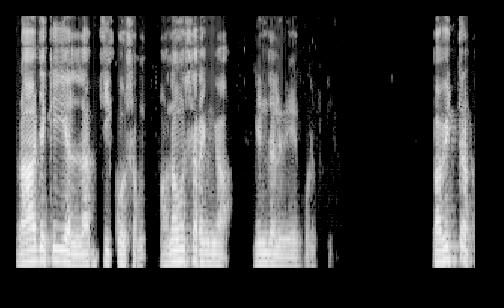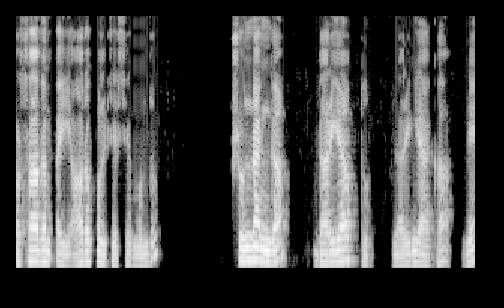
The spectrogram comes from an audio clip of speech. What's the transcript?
రాజకీయ లబ్ధి కోసం అనవసరంగా నిందలు వేయకూడదు. పవిత్ర ప్రసాదంపై ఆరోపణలు చేసే ముందు క్షుణ్ణంగా దర్యాప్తు జరిగాకనే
